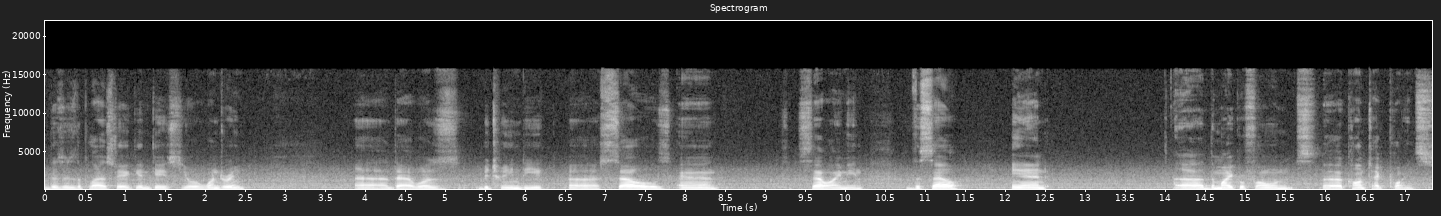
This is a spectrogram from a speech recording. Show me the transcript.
This is the plastic in case you're wondering. Uh, that was between the uh, cells and cell I mean the cell and uh, the microphone's uh, contact points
